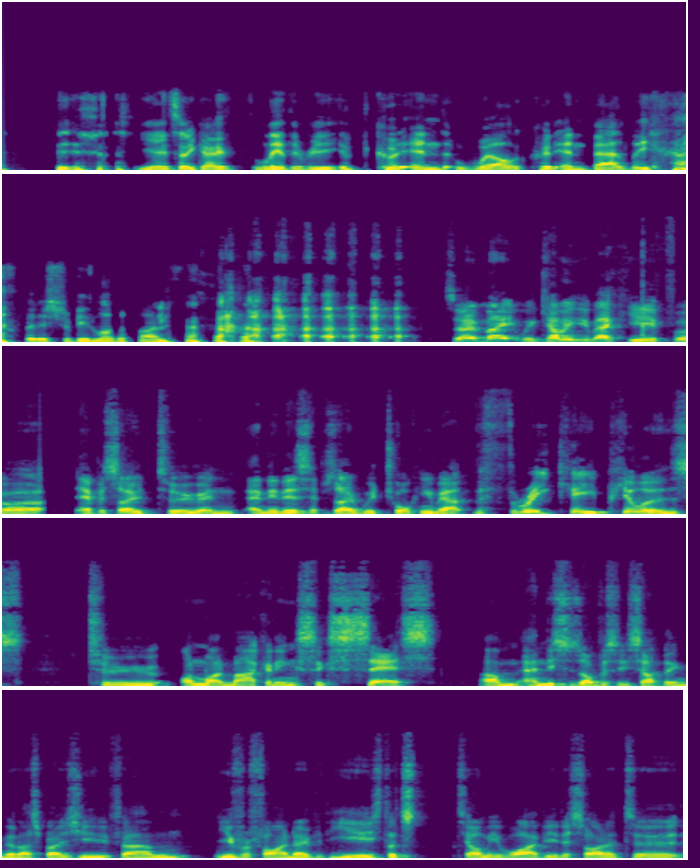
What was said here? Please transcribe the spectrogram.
yeah, so go leave the review. It could end well, could end badly, but it should be a lot of fun. so, mate, we're coming back here for episode two, and, and in this episode, we're talking about the three key pillars to online marketing success. Um, and this is obviously something that I suppose you've um, you've refined over the years. Let's tell me why have you decided to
